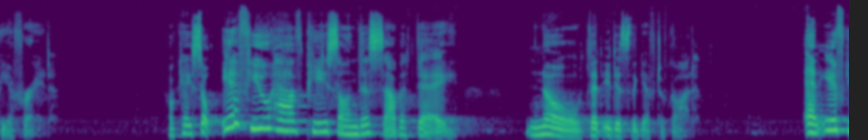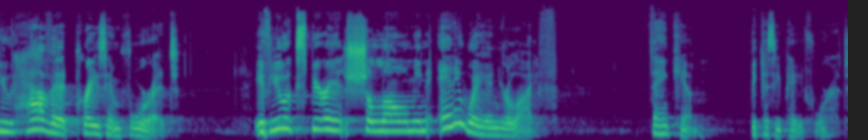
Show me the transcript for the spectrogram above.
be afraid. Okay, so if you have peace on this Sabbath day, know that it is the gift of God. And if you have it, praise Him for it. If you experience shalom in any way in your life, thank Him because He paid for it.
